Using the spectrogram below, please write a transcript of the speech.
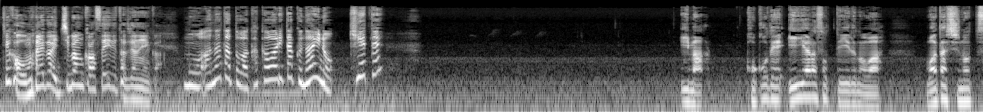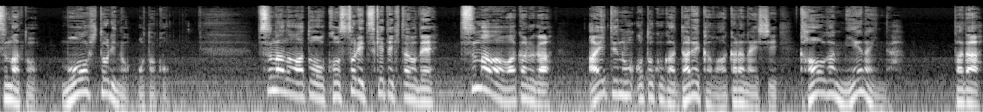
てかお前が一番稼いでたじゃねえか。もうあなたとは関わりたくないの消えて今、ここで言い争っているのは、私の妻ともう一人の男。妻の後をこっそりつけてきたので、妻はわかるが、相手の男が誰かわからないし、顔が見えないんだ。ただ、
